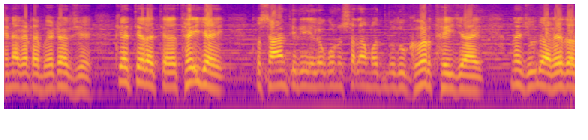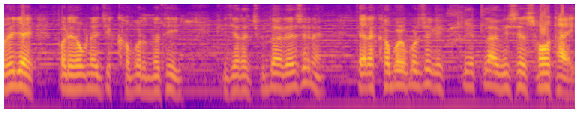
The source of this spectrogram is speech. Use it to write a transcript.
એના કરતાં બેટર છે કે અત્યારે અત્યારે થઈ જાય તો શાંતિથી એ લોકોનું સલામત બધું ઘર થઈ જાય અને જુદા રહેતા થઈ જાય. પણ એ લોકોને હજી ખબર નથી કે જ્યારે જુદા રહેશે ને ત્યારે ખબર પડશે કે કેટલા વિશે સો થાય.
